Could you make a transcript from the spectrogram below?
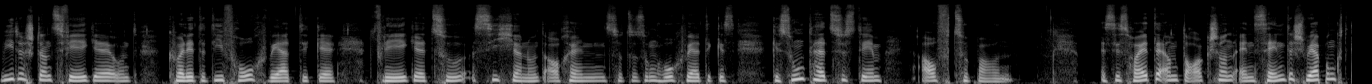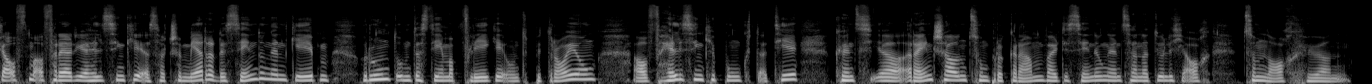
widerstandsfähige und qualitativ hochwertige Pflege zu sichern und auch ein sozusagen hochwertiges Gesundheitssystem aufzubauen. Es ist heute am Tag schon ein Sendeschwerpunkt gelaufen auf Radio Helsinki. Es hat schon mehrere Sendungen gegeben rund um das Thema Pflege und Betreuung. Auf helsinki.at könnt ihr reinschauen zum Programm, weil die Sendungen sind natürlich auch zum Nachhören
